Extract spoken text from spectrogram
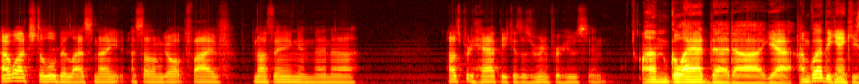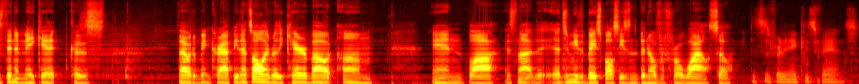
I watched a little bit last night. I saw them go up five nothing, and then uh, I was pretty happy because I was rooting for Houston. I'm glad that, uh, yeah, I'm glad the Yankees didn't make it because that would have been crappy. That's all I really care about. Um, and blah. It's not to me. The baseball season's been over for a while. So, This is for the Yankees fans.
